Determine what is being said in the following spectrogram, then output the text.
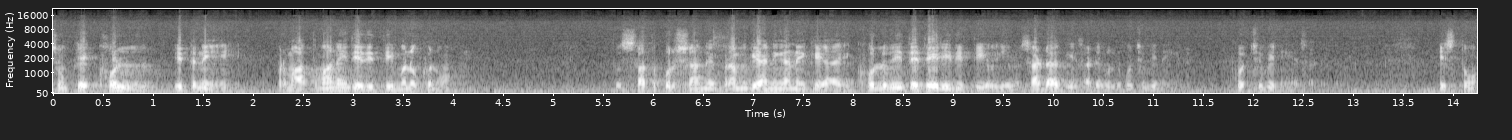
ਚੂੰਕਿ ਖੁੱਲ ਇਤਨੀ ਪ੍ਰਮਾਤਮਾ ਨੇ ਦੇ ਦਿੱਤੀ ਮਨੁੱਖ ਨੂੰ। ਤੋ ਸਤਪੁਰਸ਼ਾਂ ਨੇ, ਬ੍ਰਹਮ ਗਿਆਨੀਆਂ ਨੇ ਕਿਹਾ, ਇਹ ਖੁੱਲ ਵੀ ਤੇ ਤੇਰੀ ਦਿੱਤੀ ਹੋਈ ਹੈ, ਪਰ ਸਾਡਾ ਕੀ ਸਾਡੇ ਕੋਲ ਤਾਂ ਕੁਝ ਵੀ ਨਹੀਂ ਹੈ। ਕੁਝ ਵੀ ਨਹੀਂ ਹੈ ਸਾਡੇ ਕੋਲ। ਇਸ ਤੋਂ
